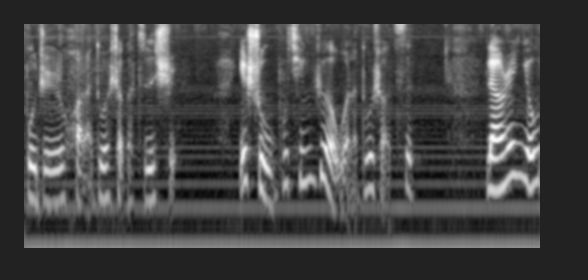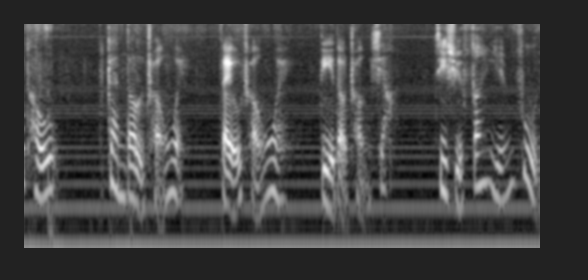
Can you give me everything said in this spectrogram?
不知换了多少个姿势。也数不清热吻了多少次，两人由头干到了床尾，再由床尾跌到床下，继续翻云覆雨，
